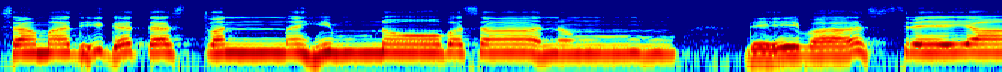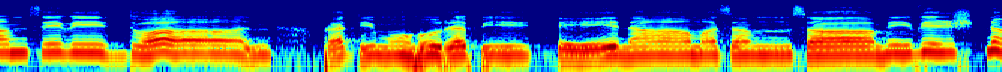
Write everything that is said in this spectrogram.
సమధిగతస్త్వన్మహిమ్నో వసానం. దేవశ్రేయాంసి విద్వాన్. ప్రతిముహురపి తే నామ సంసామి విష్ణు.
